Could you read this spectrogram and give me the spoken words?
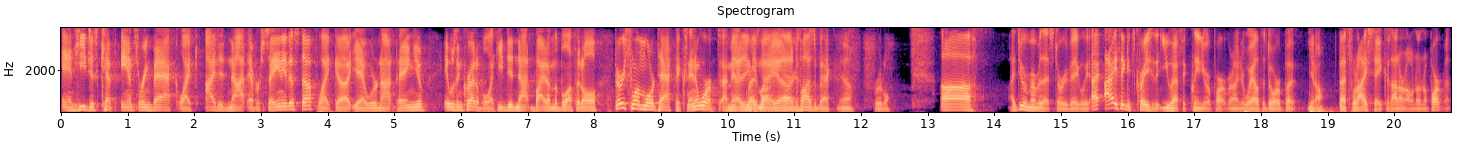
And he just kept answering back like I did not ever say any of this stuff. Like, uh, yeah, we're not paying you. It was incredible. Like he did not bite on the bluff at all. Very slumlord tactics, and it worked. I mean, I didn't Praise get my uh, deposit back. yeah, brutal. Uh, I do remember that story vaguely. I, I think it's crazy that you have to clean your apartment on your way out the door, but you know that's what I say because I don't own an apartment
